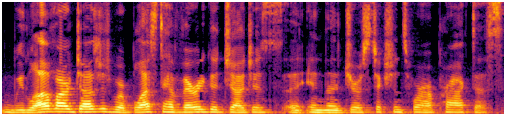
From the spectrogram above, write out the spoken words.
we love our judges. We're blessed to have very good judges uh, in the jurisdictions where I practice.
